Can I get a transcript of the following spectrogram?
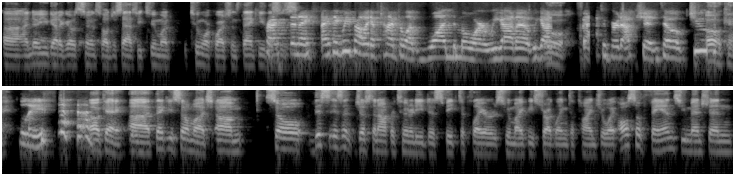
Uh, I know you got to go soon, so I'll just ask you two more two more questions. Thank you. Preston, is... I, I think we probably have time for like one more. We gotta we gotta oh. back to production. So choose. Oh, okay. okay. Uh, thank you so much. Um, so this isn't just an opportunity to speak to players who might be struggling to find joy. Also, fans. You mentioned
